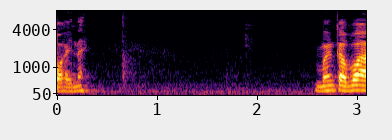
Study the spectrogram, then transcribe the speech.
บ่อยๆนะ เหมือนกับว่า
